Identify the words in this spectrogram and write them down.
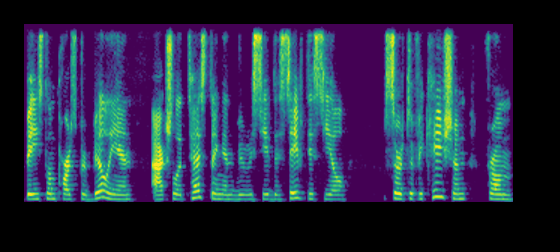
based on parts per billion actually testing, and we received the safety seal certification from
